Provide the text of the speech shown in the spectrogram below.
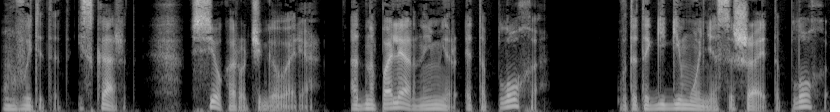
он выйдет это и скажет, все, короче говоря, однополярный мир — это плохо, вот эта гегемония США — это плохо,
